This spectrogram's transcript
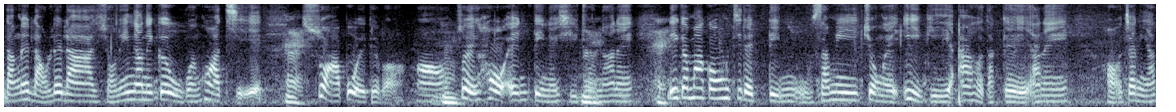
人咧闹热啊，像恁安尼个有文化节，煞尾对无？吼，嗯、最后 ending 的时阵安尼，嗯、你感觉讲即个灯有啥物种的意义啊？互大家安尼，吼，遮尔啊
